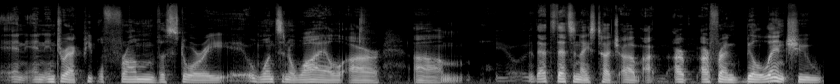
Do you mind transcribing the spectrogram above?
and, and interact people from the story once in a while are um, that's that's a nice touch. Uh, our our friend Bill Lynch, who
